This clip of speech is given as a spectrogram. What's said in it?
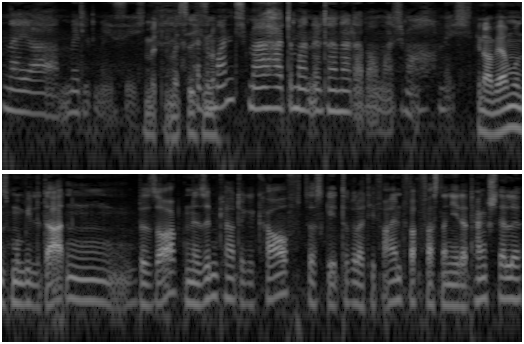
Naja, mittelmäßig. Mittelmäßig. Also genau. manchmal hatte man Internet, aber manchmal auch nicht. Genau, wir haben uns mobile Daten besorgt, eine SIM-Karte gekauft. Das geht relativ einfach, fast an jeder Tankstelle.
